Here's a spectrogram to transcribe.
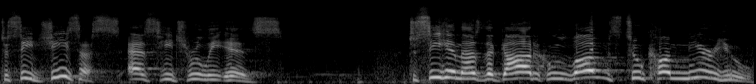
to see Jesus as he truly is to see him as the God who loves to come near you,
